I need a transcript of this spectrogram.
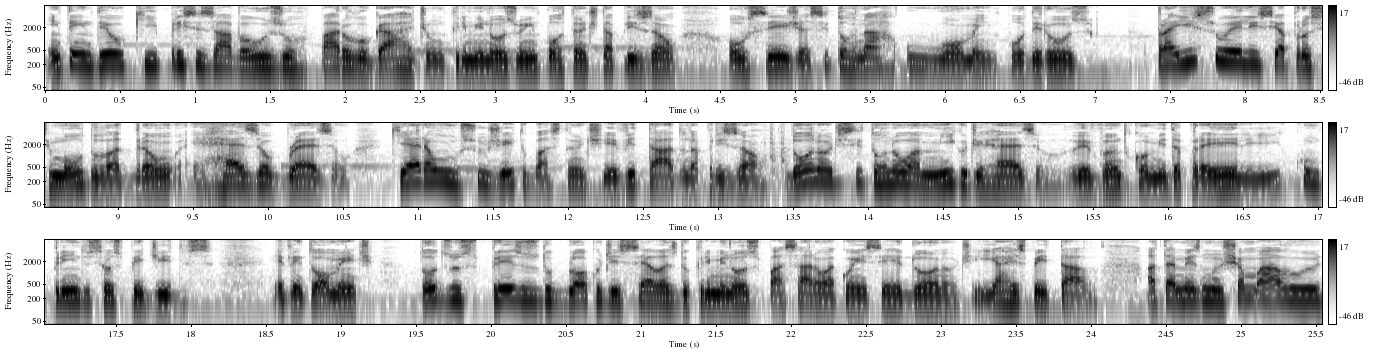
entendeu que precisava usurpar o lugar de um criminoso importante da prisão, ou seja, se tornar o homem poderoso. Para isso, ele se aproximou do ladrão Hazel Brazel, que era um sujeito bastante evitado na prisão. Donald se tornou amigo de Hazel, levando comida para ele e cumprindo seus pedidos. Eventualmente, todos os presos do bloco de celas do criminoso passaram a conhecer Donald e a respeitá-lo, até mesmo chamá-lo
